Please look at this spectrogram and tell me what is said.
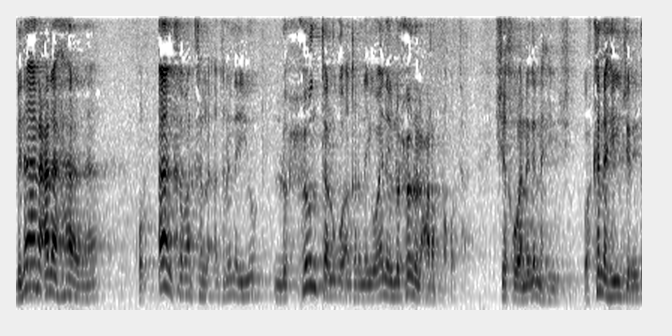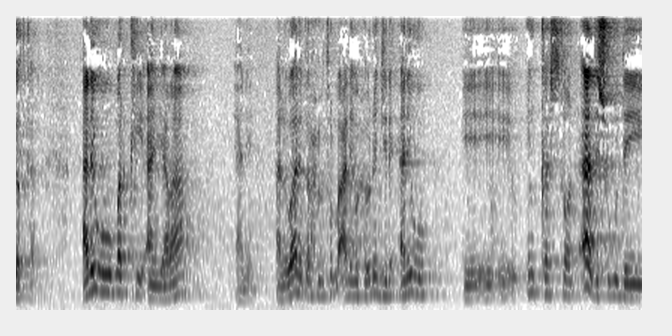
binaan calaa hada qur'aanka marka la aqrinayo luxuunta lagu aqrinayo waa inay luxuun lcarab noqotaa. Sheekh waa naga nahiyi waa ka nahiyi jiray dadka. Anigu markii aan yaraa yani alwaalid raxmatullah aleyh wuxuu odhan jiray anigu inkastoon aada isugu dayay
